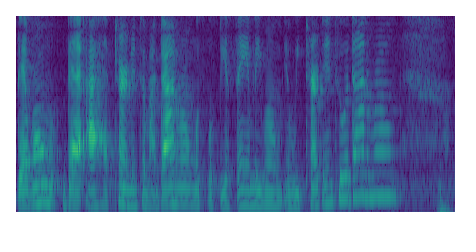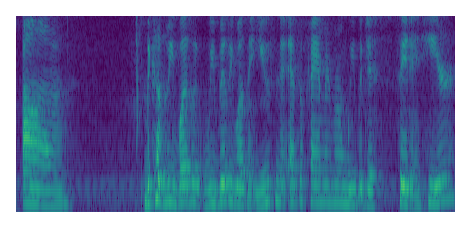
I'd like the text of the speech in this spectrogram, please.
that room that I have turned into my dining room was supposed to be a family room and we turned it into a dining room. Um, because we wasn't we really wasn't using it as a family room. We would just sit in here.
